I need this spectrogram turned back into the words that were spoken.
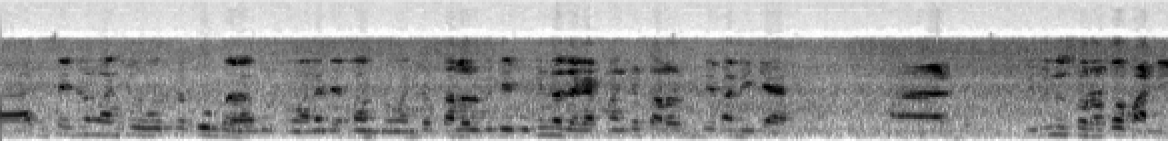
আর এই সাইডের মানুষের অবস্থা খুব খারাপ বর্তমানে, দেখলাম তো মানুষের তালার ভিতরে, বিভিন্ন জায়গায় মানুষের তালার ভিতরে পানি যায়। আর বিভিন্ন সড়কও পানি।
